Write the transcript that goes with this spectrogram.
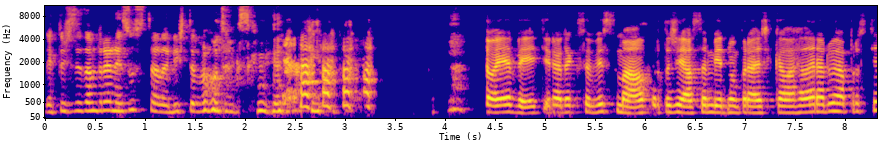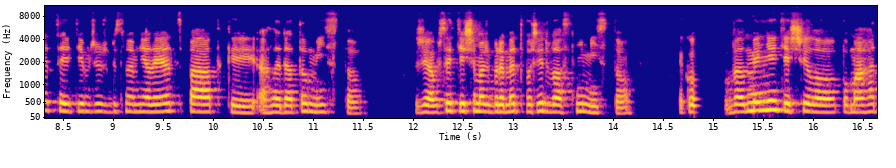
jak to, že jste tam teda nezůstali, když to bylo tak skvělé? To je, viď, Radek se vysmál, protože já jsem jednou právě říkala, hele Radu, já prostě cítím, že už bychom měli jet zpátky a hledat to místo. Takže já už se těším, až budeme tvořit vlastní místo. Jako velmi mě těšilo pomáhat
